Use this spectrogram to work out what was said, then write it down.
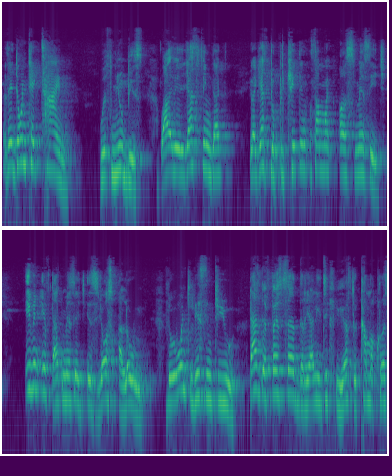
They don't take time with newbies while they just think that you are just duplicating someone else's message. Even if that message is yours alone, they won't listen to you. That's the first the reality you have to come across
